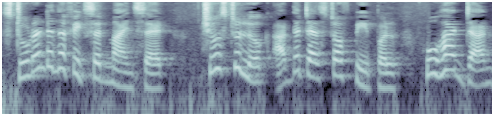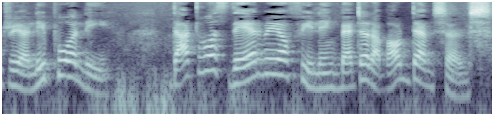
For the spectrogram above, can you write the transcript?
student in the fixed mindset choose to look at the test of people who had done really poorly. That was their way of feeling better about themselves.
